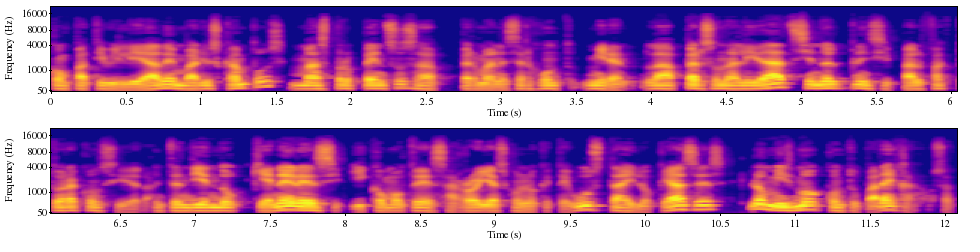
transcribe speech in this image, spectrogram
compatibilidad en varios campos, más propensos a permanecer juntos. Miren, la personalidad siendo el principal factor a considerar, entendiendo quién eres y cómo te desarrollas con lo que te gusta y lo que haces, lo mismo con tu pareja, o sea,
